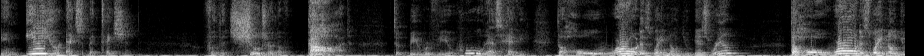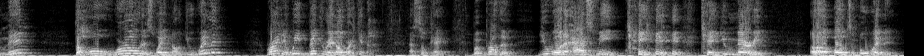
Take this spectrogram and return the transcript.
in eager expectation for the children of God to be revealed. Whoo, that's heavy. The whole world is waiting on you, Israel. The whole world is waiting on you, men. The whole world is waiting on you, women. Right? And we bickering over. That's okay. But brother, you want to ask me, can, can you marry uh, multiple women?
